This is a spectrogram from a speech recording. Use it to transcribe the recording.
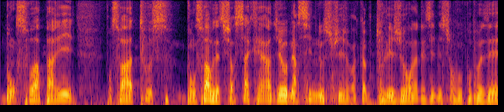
bonsoir Paris, bonsoir à tous, bonsoir, vous êtes sur Sacré Radio, merci de nous suivre. Comme tous les jours, on a des émissions à vous proposer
